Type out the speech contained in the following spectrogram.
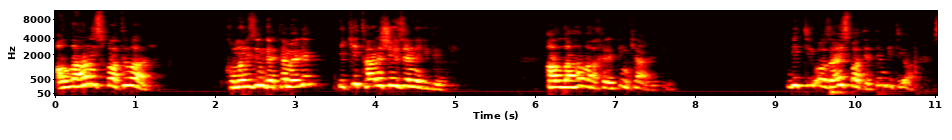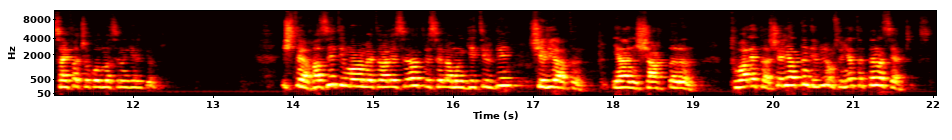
Allah'ın ispatı var. Komünizm de temeli iki tane şey üzerine gidiyor. Allah'a ve ahireti inkar ediyor. Bitiyor. O zaman ispat ettim bitiyor. Sayfa çok olmasına gerek yok ki. İşte Hz. Muhammed Aleyhisselatü Vesselam'ın getirdiği şeriatın yani şartların tuvalete, şeriatın değil biliyor musun? Yatakta nasıl yatacaksın?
